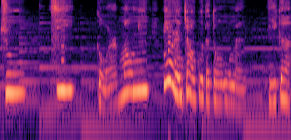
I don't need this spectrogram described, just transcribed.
猪、鸡。狗儿、猫咪，没有人照顾的动物们，一个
